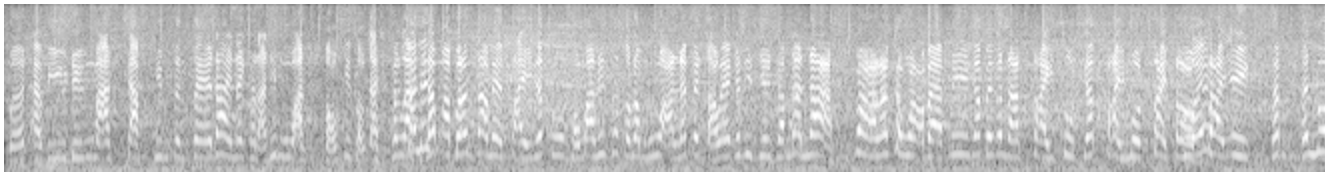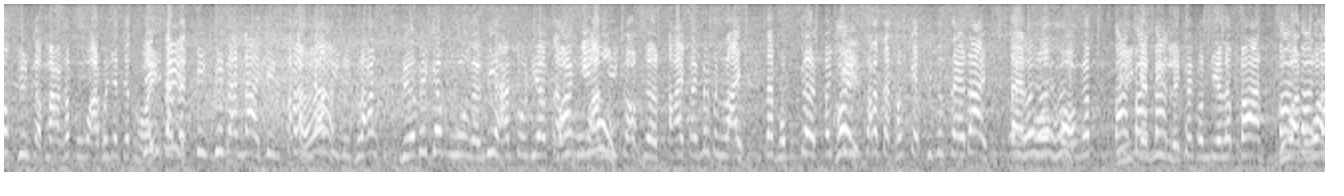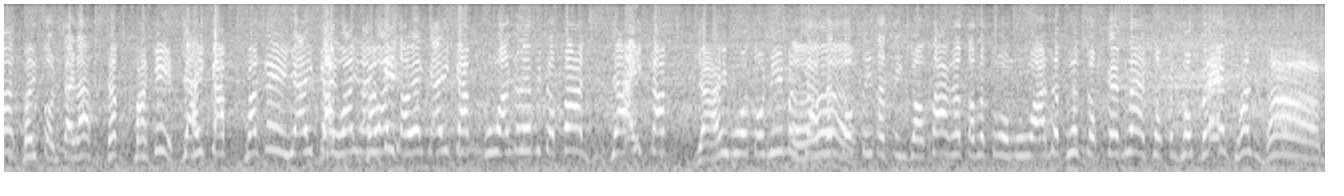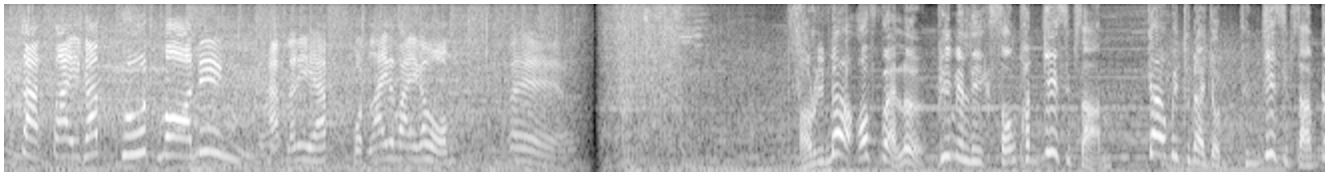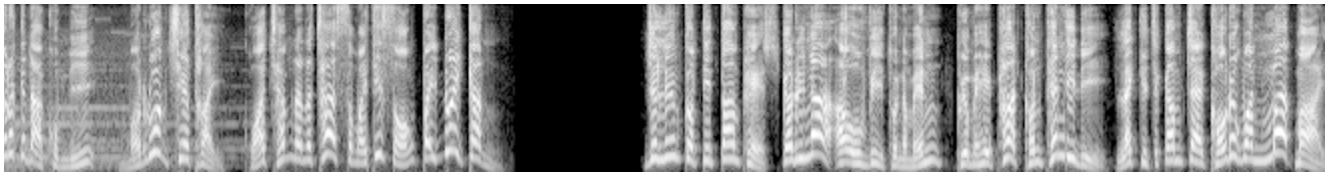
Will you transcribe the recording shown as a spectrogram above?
เบิร์ดเอลบีดึงมาจับคิมเซนเซได้ในขณะที่มูหวานสองกินสองใจข้างล่างแล้วมาเบิร์ดตามเมจใส่ครับตัวของมาลิสก็สำหรับมูหวานและเป็นเต่าเอกที่ยืนคำด้านหน้า มาแล้วจังหวะแบบนี้ครับเป็นขนาดใส่สุดครับใส่หมดใส่ต่อใส่อีกครับแล้วรวบคืนกลับมาครับมูหวานพยายามจะถอยแต่จะยิงขึ้นด้านหน้ายิงตั้งย้ำอีกหนึ่งครั้งเหลือเพียงแค่ วัวกับพี่หานตัวเดียวแต่ว่ามูหวานมีก่อเกิดตายไปไม่เป็นไร แต่ผมเกิดไม่ยิงตามแต่เขาเก็บคิมเซนเซได้ แต่ตัวของครับมีแกมมิ่งเหลือแค่คนเดียวแล้วบ้านมูหวานบอกว่าไม่สนใจแล้วครับมาร์กี้อย่าให้กลับมาร์กี้อย่าให้กลับมาร์กี้ต่อเอย่าให้กลับมูหวานก็เลยไปจบบ้านอย่าให้กลับอย่าให้วัวตัวนี้มันกลับและโจมตีตัดสิ่งก่อสร้างครับสำหรับตัวมูวานเพื่อจบเกมแรกจบเป็นคอมแบคคอนไทม์จัดไปครับ Good Morning นะครับ และนี่ครับ กดไลค์กันไปครับผม Arena of Valor Premier League 2023 9 มิถุนายน ถึง 23 กรกฎาคมนี้ มาร่วมเชียร์ไทยคว้าแชมป์นานาชาติสมัยที่ 2 ไปด้วยกัน อย่าลืมกดติดตามเพจ Garena ROV Tournament เพื่อไม่ให้พลาดคอนเทนต์ดี ๆ และกิจกรรมแจกของรางวัลมากมาย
